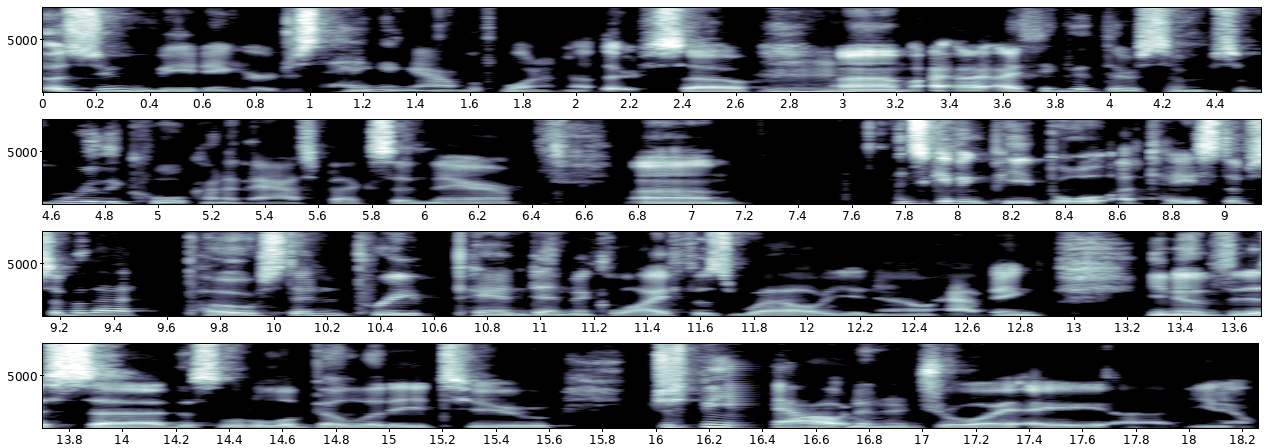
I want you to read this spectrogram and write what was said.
a, Zoom meeting or just hanging out with one another. So mm-hmm. um, I, I, think that there's some some really cool kind of aspects in there. Um, it's giving people a taste of some of that post and pre-pandemic life as well you know having you know this uh, this little ability to just be out and enjoy a uh, you know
